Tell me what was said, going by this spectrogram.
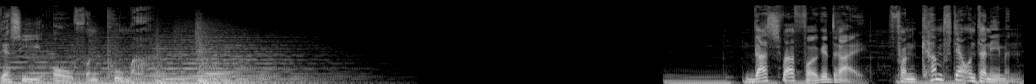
der CEO von Puma. Das war Folge 3 von Kampf der Unternehmen.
